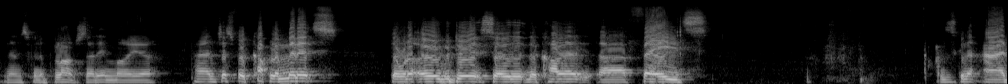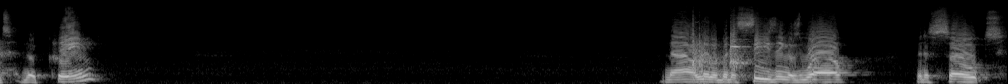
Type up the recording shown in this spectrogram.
And then I'm just going to blanch that in my uh, pan just for a couple of minutes. Don't want to overdo it so that the colour uh, fades I'm just going to add the cream. Now a little bit of seasoning as well, bit of salt,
